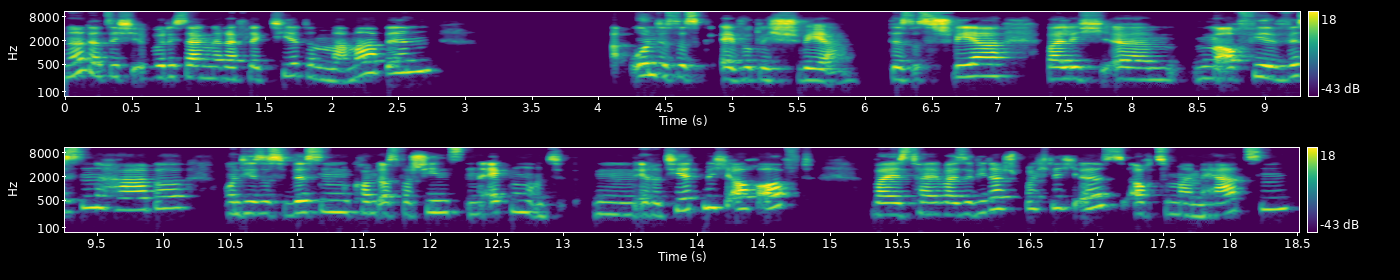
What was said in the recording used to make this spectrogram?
ne? dass ich, würde ich sagen, eine reflektierte Mama bin. Und es ist ey, wirklich schwer. Das ist schwer, weil ich ähm, auch viel Wissen habe und dieses Wissen kommt aus verschiedensten Ecken und mh, irritiert mich auch oft, weil es teilweise widersprüchlich ist, auch zu meinem Herzen.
